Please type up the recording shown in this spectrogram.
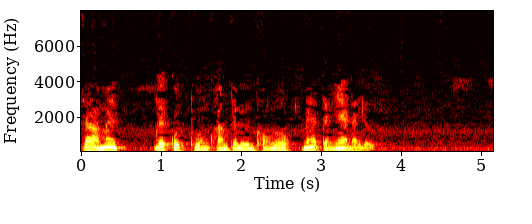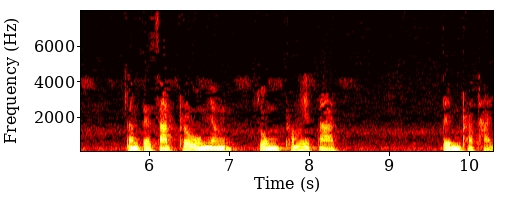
เจ้าไม่ได้กดท่วงความเจริญของโลกแม้แต่แง่ใดเลย ตั้งแต่สัตว์พระองค์ยังทรงพระเมตตาเต็มพระทยัย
